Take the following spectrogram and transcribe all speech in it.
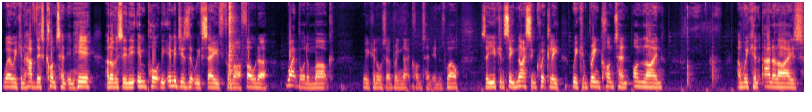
where we can have this content in here. And obviously the import the images that we've saved from our folder whiteboard and mark we can also bring that content in as well. So you can see nice and quickly we can bring content online and we can analyze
